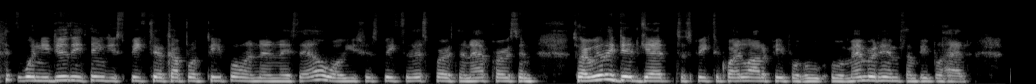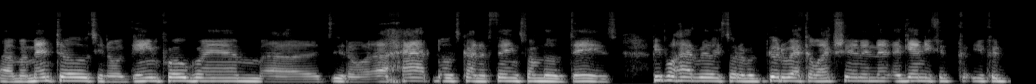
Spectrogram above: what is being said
when you do these things, you speak to a couple of people and then they say, oh, well, you should speak to this person, that person. So I really did get to speak to quite a lot of people who, who remembered him. Some people had uh, mementos, you know, a game program, uh, you know, a hat, those kind of things from those days. People had really sort of a good recollection. And then, again, you could, you could,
